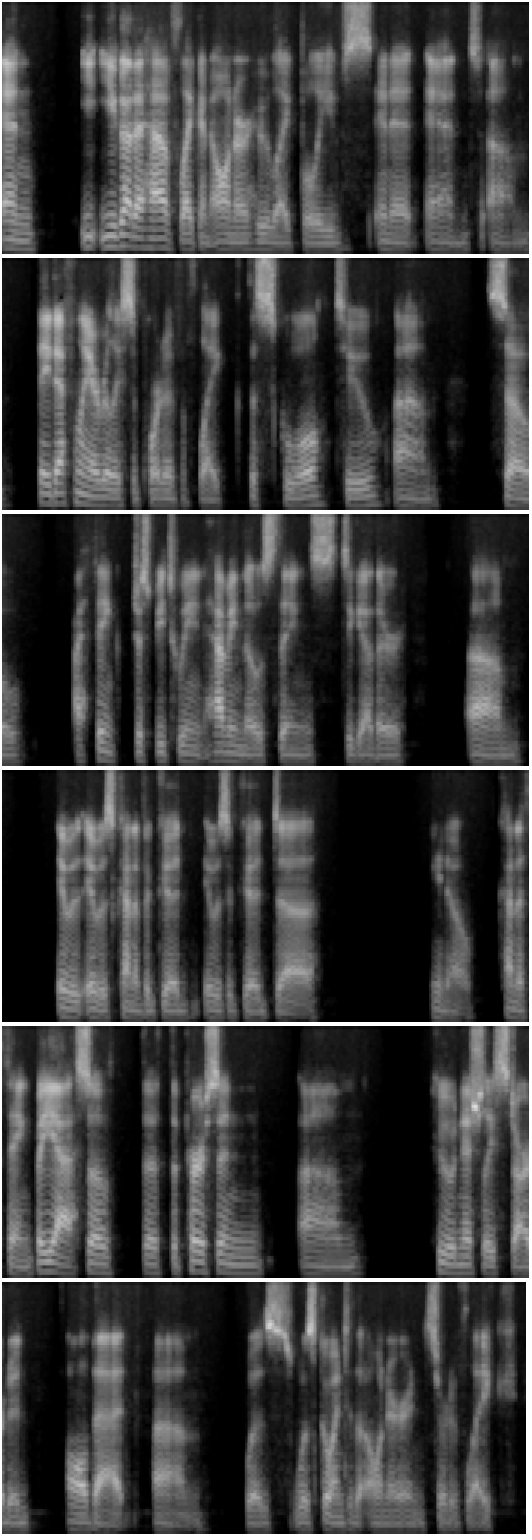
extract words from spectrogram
And y- you got to have like an owner who like believes in it and um, they definitely are really supportive of like the school too. Um, so I think just between having those things together, um, it was it was kind of a good it was a good uh, you know kind of thing. But yeah, so the the person um, who initially started all that um, was was going to the owner and sort of like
